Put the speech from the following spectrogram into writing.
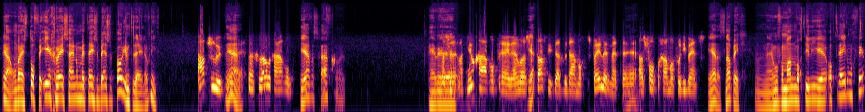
ja, onwijs toffe eer geweest zijn om met deze bands het podium te delen, of niet? Absoluut. Het ja. was echt een geweldige avond. Ja, was gaaf. Het was, eh, heel gaaf optreden. En het was Ja? fantastisch dat we daar mochten spelen met, eh, Ja. als voorprogramma voor die bands. ja, dat snap ik. En, eh, hoeveel man mochten jullie eh, optreden ongeveer?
